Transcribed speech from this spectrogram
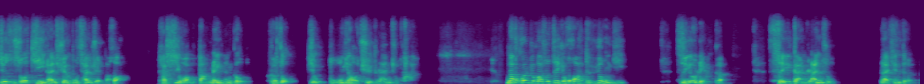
就是说既然宣布参选的话，他希望党内能够。合作就不要去拦阻他。那换句话说，这句话的用意只有两个：谁敢拦阻赖清德，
